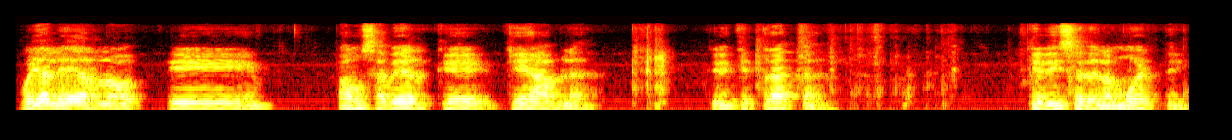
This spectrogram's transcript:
Voy a leerlo y vamos a ver qué, qué habla, qué, qué trata, qué dice de la muerte.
